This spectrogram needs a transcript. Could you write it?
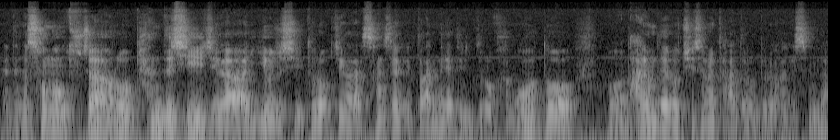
하여튼 그 성공 투자로 반드시 제가 이어질 수 있도록 제가 상세하게 또 안내해 드리도록 하고 또 뭐 나름대로 최선을 다하도록 노력하겠습니다.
